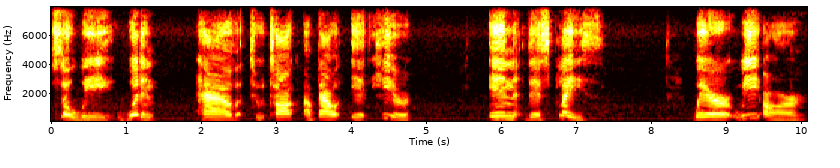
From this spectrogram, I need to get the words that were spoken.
so we wouldn't have to talk about it here in this place where we are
